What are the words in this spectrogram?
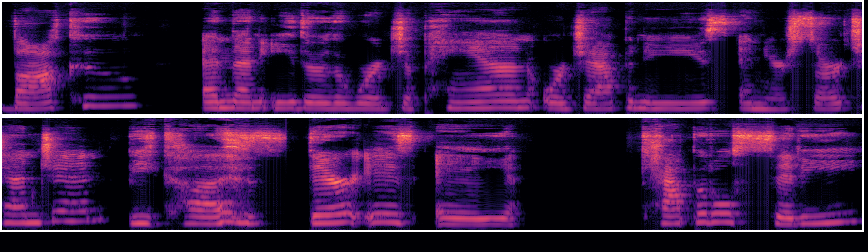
Baku and then either the word Japan or Japanese in your search engine because there is a capital city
